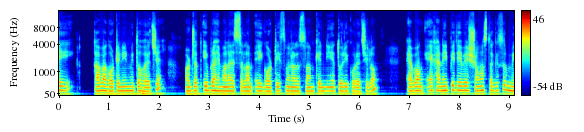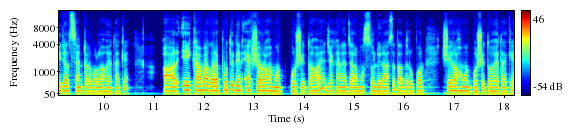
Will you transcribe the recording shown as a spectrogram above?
এই কাবা গড়টি নির্মিত হয়েছে। অর্থাৎ ইব্রাহিম আলাইসাল্লাম এই গড়টি ইসমাইল আলাইসাল্লামকে নিয়ে তৈরি করেছিল। এবং এখানে পৃথিবীর সমস্ত কিছুর মিডল সেন্টার বলা হয়ে থাকে। আর এই কাবা ঘরে প্রতিদিন একশো রহমত বর্ষিত হয়, যেখানে যারা মুসল্লিরা আছে তাদের উপর সে রহমত বর্ষিত হয়ে থাকে।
